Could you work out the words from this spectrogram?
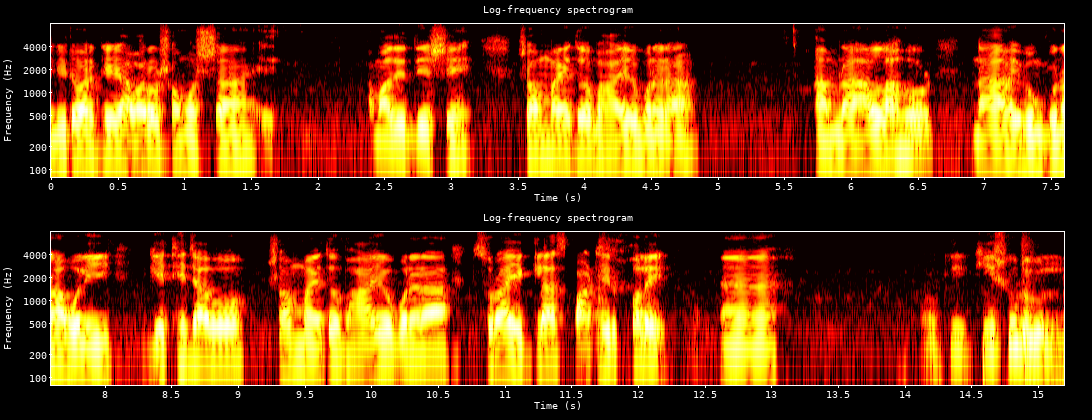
নেটওয়ার্কে আবারও সমস্যা আমাদের দেশে। সম্মানিত ভাই ও বোনেরা আমরা আল্লাহর নাম এবং গুণাবলী গেথে যাব। সম্মানিত ভাই ও বোনেরা সোরাই ক্লাস পাঠের ফলে কি কি শুরু করল?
